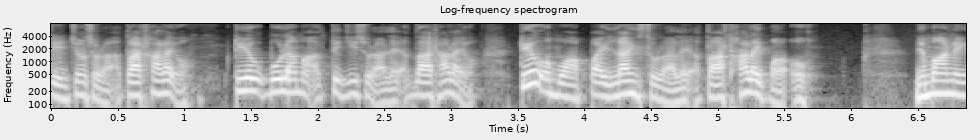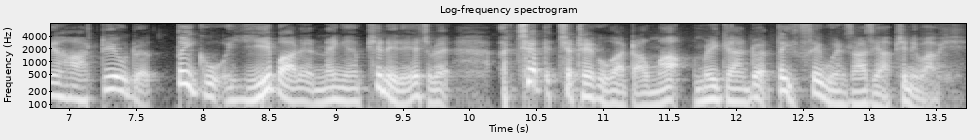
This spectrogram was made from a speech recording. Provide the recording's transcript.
တင်ကျွန်းဆိုတာအသာထားလိုက်အောင်တရုတ်ပိုးလမ်းမှာအစ်စ်ကြီးဆိုတာလည်းအသာထားလိုက်အောင်တရုတ်အမွာပိုက်လိုင်းဆိုတာလည်းအသာထားလိုက်ပါအောင်မြန်မာနိုင်ငံဟာတရုတ်အတွက်တိတ်ကိုအရေးပါတဲ့နိုင်ငံဖြစ်နေတယ်ဆိုတော့အချက်တစ်ချက်တည်းကိုကတောင်မှအမေရိကန်အတွက်တိတ်စိတ်ဝင်စားစရာဖြစ်နေပါပြီ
